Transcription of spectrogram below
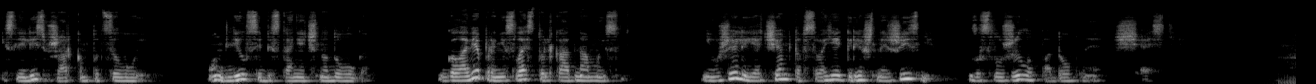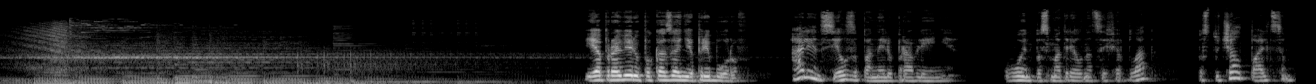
и слились в жарком поцелуе. Он длился бесконечно долго. В голове пронеслась только одна мысль. Неужели я чем-то в своей грешной жизни заслужила подобное счастье? Я проверю показания приборов. Ален сел за панель управления. Воин посмотрел на циферблат, постучал пальцем.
